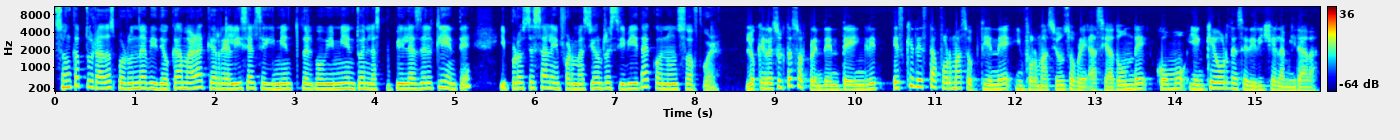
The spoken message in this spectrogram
son capturados por una videocámara que realiza el seguimiento del movimiento en las pupilas del cliente y procesa la información recibida con un software. Lo que resulta sorprendente, Ingrid, es que de esta forma se obtiene información sobre hacia dónde, cómo y en qué orden se dirige la mirada,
